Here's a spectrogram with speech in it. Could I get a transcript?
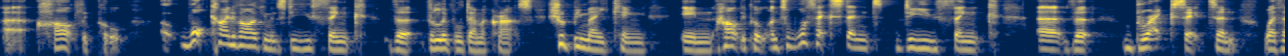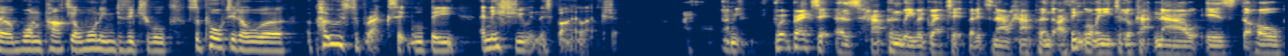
uh, Hartlepool. What kind of arguments do you think that the Liberal Democrats should be making in Hartlepool? And to what extent do you think uh, that Brexit and whether one party or one individual supported or were opposed to Brexit will be an issue in this by election? I mean, Brexit has happened. We regret it, but it's now happened. I think what we need to look at now is the whole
